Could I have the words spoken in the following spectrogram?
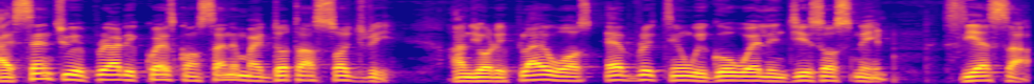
I sent you a prayer request concerning my daughter's surgery, and your reply was, Everything will go well in Jesus' name. Yes, sir.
